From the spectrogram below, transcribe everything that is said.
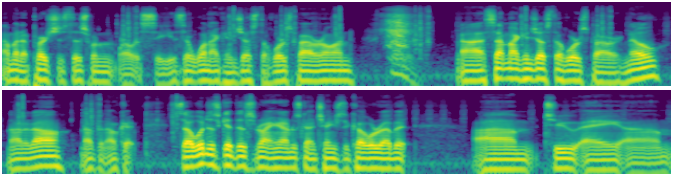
I'm going to purchase this one. Well, let's see. Is there one I can adjust the horsepower on? Uh, something I can adjust the horsepower. No, not at all. Nothing. Okay. So we'll just get this right here. I'm just going to change the color of it um, to a, um,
